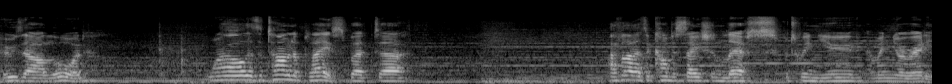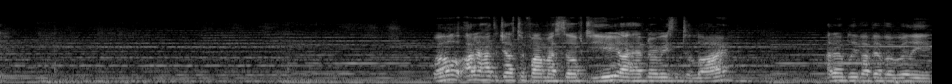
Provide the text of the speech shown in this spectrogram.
Who's our Lord? Well, there's a time and a place, but uh, I feel like there's a conversation left between you and when you're ready. Well, I don't have to justify myself to you. I have no reason to lie. I don't believe I've ever really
